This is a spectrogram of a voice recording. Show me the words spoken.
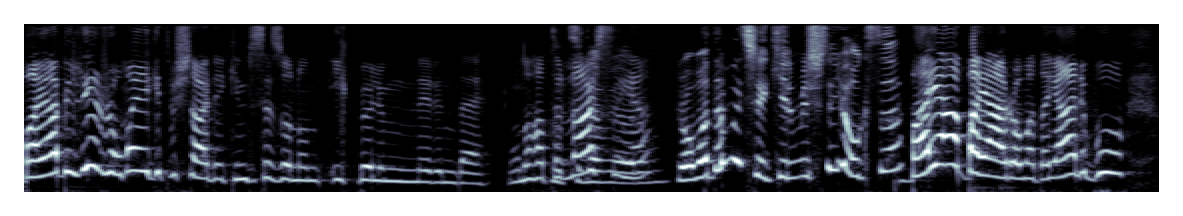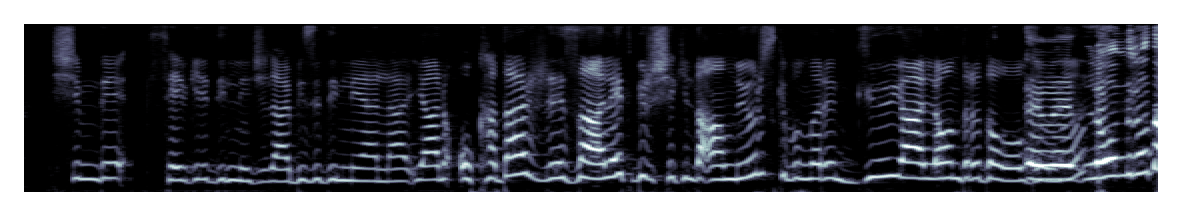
bayağı bildiğin Roma'ya gitmişlerdi ikinci sezonun ilk bölümlerinde. Onu hatırlarsın ya. Roma'da mı çekilmişti yoksa? Baya baya Roma'da yani bu şimdi sevgili dinleyiciler bizi dinleyenler yani o kadar rezalet bir şekilde anlıyoruz ki bunların güya Londra'da olduğunu. Evet Londra'da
